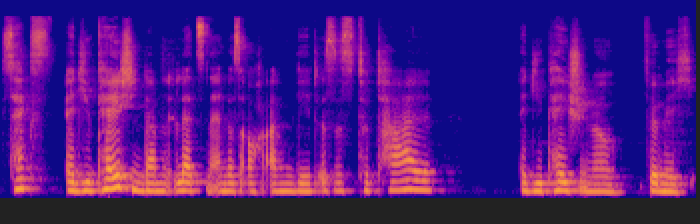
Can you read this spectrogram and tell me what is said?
Sex Education dann letzten Endes auch angeht, ist es total educational für mich.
